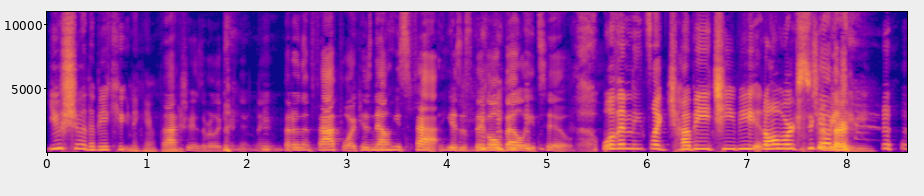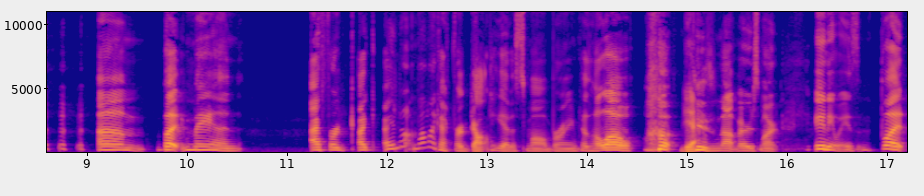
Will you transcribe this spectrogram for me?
You should. That'd be a cute nickname for him. Actually, is a really cute nickname. Better than Fat Boy because now he's fat. He has this big old belly too. Well, then it's like chubby, chibi. It all works Chubby together. Chibi. Um, but man, I for I, I not, not like I forgot he had a small brain because hello, Yeah. he's not very smart. Anyways, but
